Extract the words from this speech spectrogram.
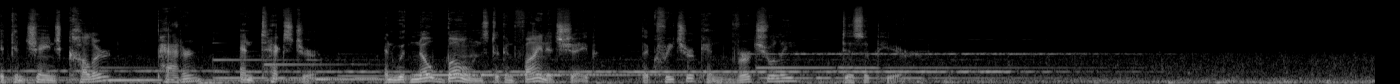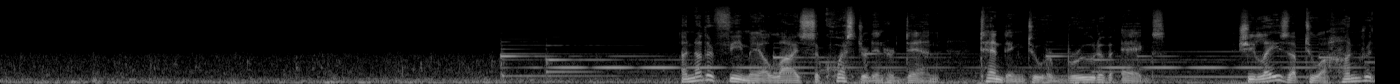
it can change color, pattern, and texture. And with no bones to confine its shape, the creature can virtually disappear. Another female lies sequestered in her den, tending to her brood of eggs. She lays up to a hundred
